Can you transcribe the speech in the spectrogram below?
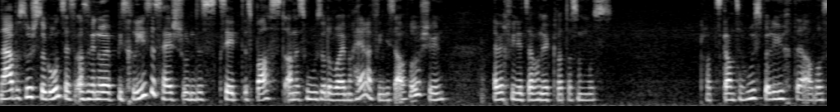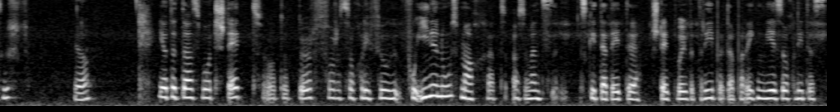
Nein, aber sonst so grundsätzlich, also wenn du etwas Kleines hast und es sieht, es passt an ein Haus oder wo immer her, finde ich es auch voll schön. Aber ich finde jetzt einfach nicht gerade, dass man muss gerade das ganze Haus beleuchten, aber sonst, ja. Ja, oder das, was die Städte oder die Dörfer so ein bisschen von innen aus machen. Also wenn's, es gibt auch dort Städte, die übertreiben, aber irgendwie so ein bisschen das,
